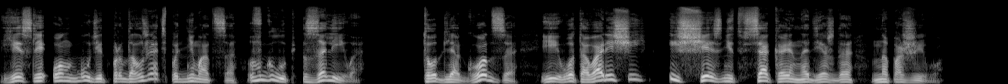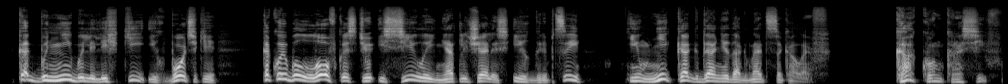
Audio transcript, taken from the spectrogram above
Если он будет продолжать подниматься вглубь залива, то для Годза и его товарищей исчезнет всякая надежда на поживу. Как бы ни были легки их ботики, какой бы ловкостью и силой не отличались их гребцы, им никогда не догнать Соколев. Как он красив!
